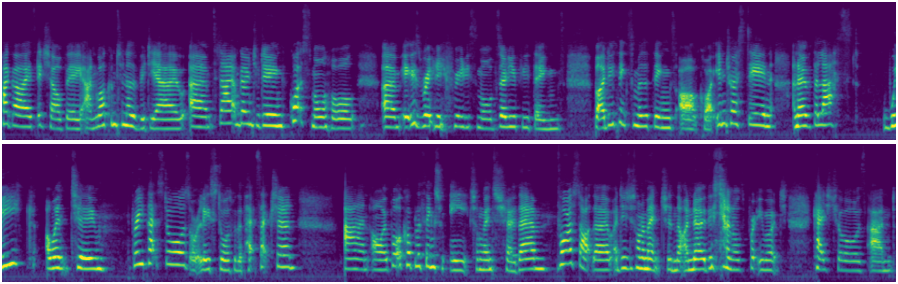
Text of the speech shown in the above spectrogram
Hi guys, it's Shelby and welcome to another video. Um, today I'm going to be doing quite a small haul. Um, it is really, really small. There's only a few things, but I do think some of the things are quite interesting. And over the last week, I went to three pet stores, or at least stores with a pet section and I bought a couple of things from each I'm going to show them. Before I start though I did just want to mention that I know this channel is pretty much cage chores and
